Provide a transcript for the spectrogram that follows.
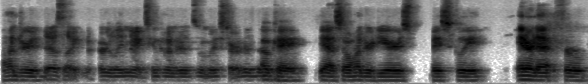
100 that was like early 1900s when they started. them. okay yeah so 100 years basically internet for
